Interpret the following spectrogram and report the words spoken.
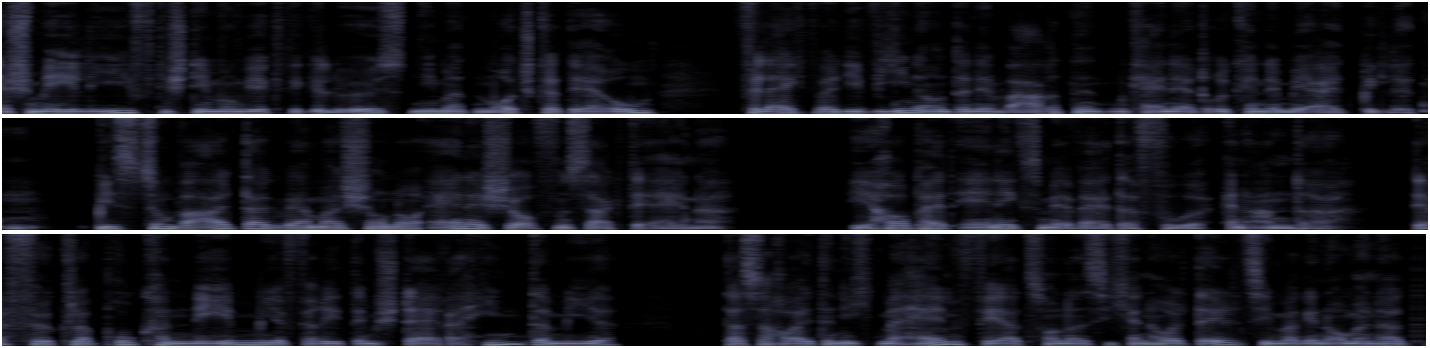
Der Schmäh lief, die Stimmung wirkte gelöst, niemand motschkerte herum, vielleicht weil die Wiener unter den Wartenden keine erdrückende Mehrheit bildeten. Bis zum Wahltag werden wir schon noch eine schaffen, sagte einer. Ich hab halt eh nix mehr weiter fuhr, ein anderer. Der Vöckler Brucker neben mir verriet dem Steirer hinter mir, dass er heute nicht mehr heimfährt, sondern sich ein Hotelzimmer genommen hat,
